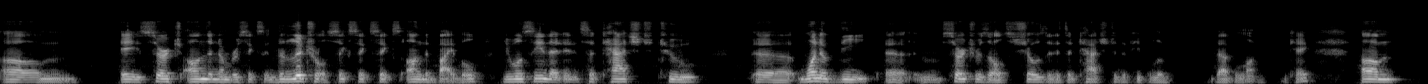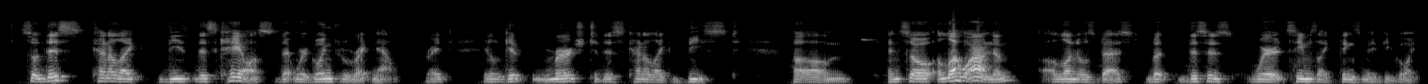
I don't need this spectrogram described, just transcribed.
um, a search on the number six, the literal six six six on the Bible, you will see that it's attached to uh, one of the uh, search results shows that it's attached to the people of Babylon. Okay, um, so this kind of like the this chaos that we're going through right now, right? It'll get merged to this kind of like beast. Um, and so Allahu A'lam, Allah knows best, but this is where it seems like things may be going.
